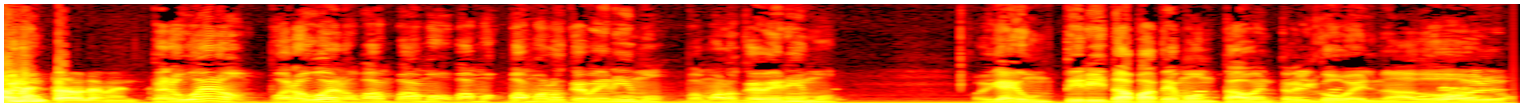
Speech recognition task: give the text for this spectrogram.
Lamentablemente. Pero bueno, pero bueno, vamos, vamos, vamos a lo que venimos, vamos a lo que venimos. Oiga, hay un tiritápate montado entre el gobernador,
